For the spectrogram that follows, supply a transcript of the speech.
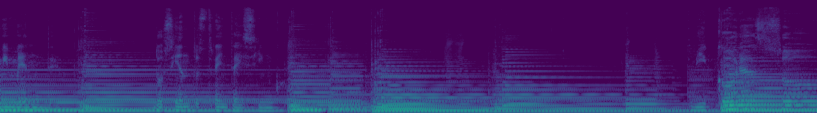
mi mente. 235. Mi corazón,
